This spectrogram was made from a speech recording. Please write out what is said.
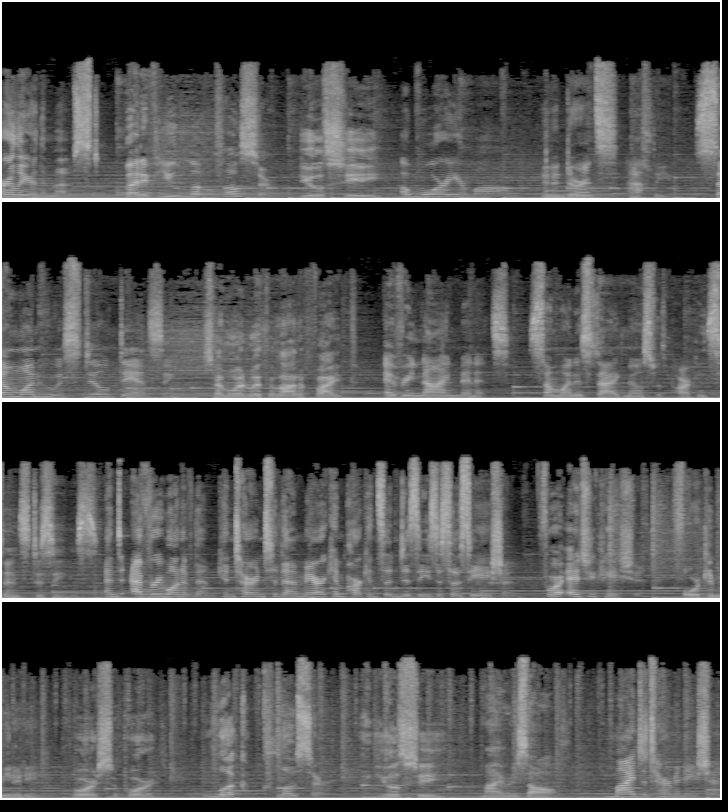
earlier than most. But if you look closer, You'll see A warrior mom, an endurance athlete, someone who is still dancing. someone with a lot of fight. Every nine minutes, someone is diagnosed with Parkinson's disease. and every one of them can turn to the American Parkinson Disease Association for education. For community, For support. Look closer. And you'll see my resolve My determination,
